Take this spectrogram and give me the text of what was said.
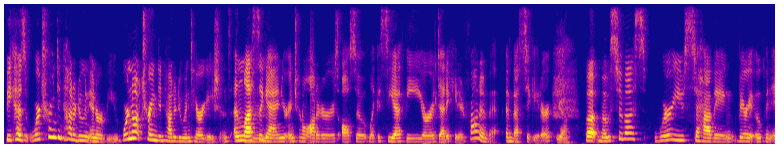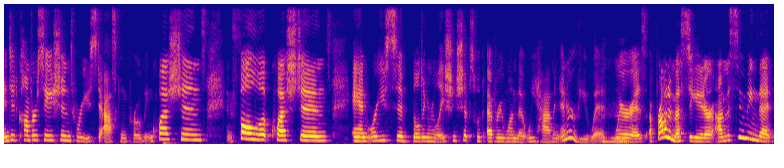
because we're trained in how to do an interview. We're not trained in how to do interrogations, unless, Mhm. again, your internal auditor is also like a CFE or a dedicated fraud inve- investigator. Yeah. But most of us, we're used to having very open ended conversations. We're used to asking probing questions and follow up questions. And we're used to building relationships with everyone that we have an interview with. Mhm. Whereas a fraud investigator, I'm assuming that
